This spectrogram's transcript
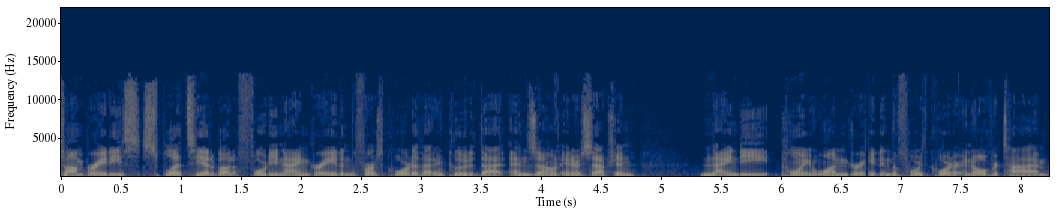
Tom Brady's splits. He had about a 49 grade in the first quarter. That included that end zone interception. 90.1 grade in the fourth quarter in overtime.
